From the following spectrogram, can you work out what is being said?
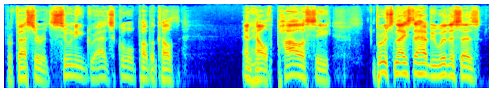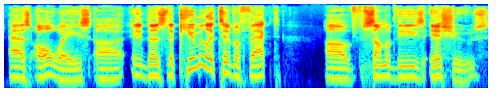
professor at CUNY Grad School of Public Health and Health Policy. Bruce, nice to have you with us as as always. Uh, does the cumulative effect of some of these issues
